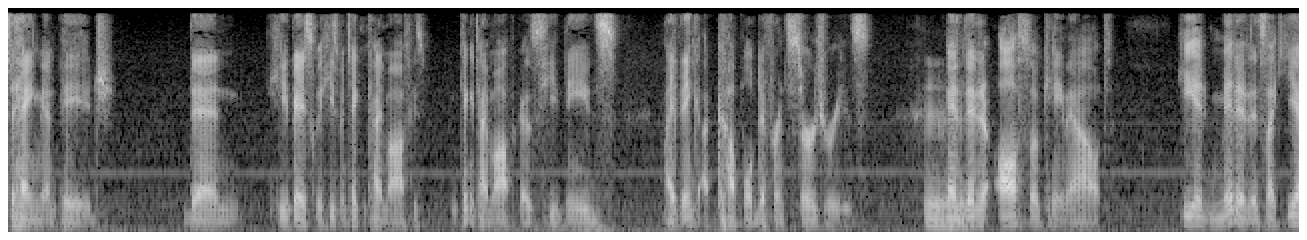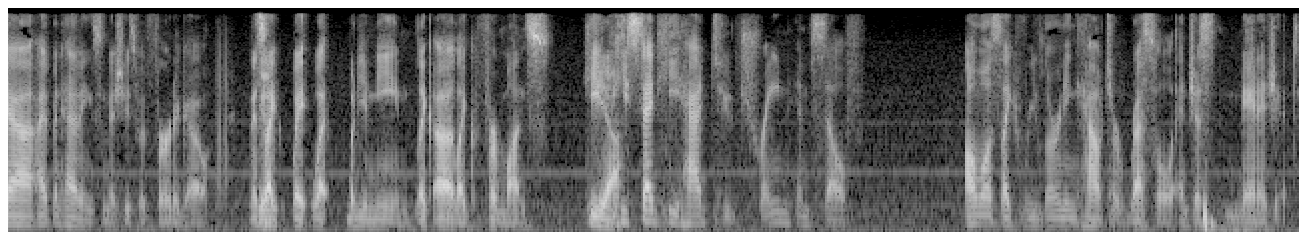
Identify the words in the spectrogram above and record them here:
to Hangman Page, then he basically he's been taking time off. He's been taking time off because he needs, I think, a couple different surgeries. Mhm. And then it also came out. He admitted it's like, yeah, I've been having some issues with vertigo. And it's Yeah. like, wait, what? What do you mean? Like, uh, like for months. He Yeah. he said he had to train himself, almost like relearning how to wrestle and just manage it.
